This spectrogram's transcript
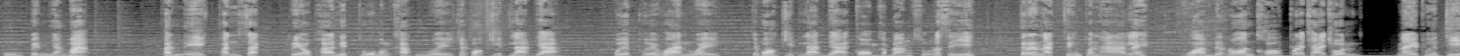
ภูมิเป็นอย่างมาก พันเอกพันศักดิ์ เพรียวพาณิชย์ผู้บังคับหน่วยเฉพาะกิจลาดย่าเปิดเผยว่าหน่วย เฉพาะกิจลาดย่ากองกำลังสุรศรีตระหนักถึงปัญหาและความเดือดร้อนของประชาชน ในพื้นที่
